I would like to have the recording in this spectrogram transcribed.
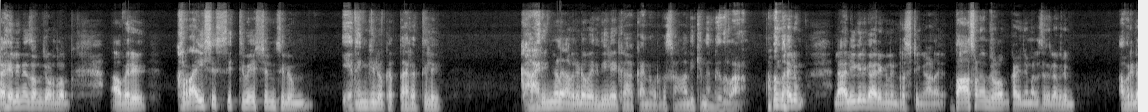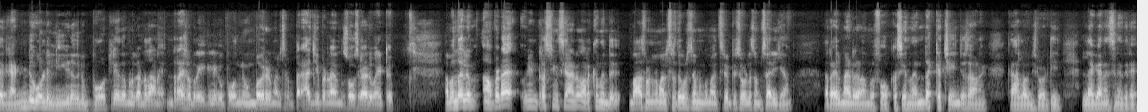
റഹലിനെ സംബന്ധിച്ചിടത്തോളം അവർ ക്രൈസിസ് സിറ്റുവേഷൻസിലും ഏതെങ്കിലുമൊക്കെ തരത്തിൽ കാര്യങ്ങൾ അവരുടെ പരിധിയിലേക്ക് ആക്കാൻ അവർക്ക് സാധിക്കുന്നുണ്ട് എന്നുള്ളതാണ്. എന്തായാലും ലാലീഗിൽ കാര്യങ്ങൾ ഇൻട്രസ്റ്റിംഗ് ആണ്. ബാസണെ സംബന്ധിച്ചോളം കഴിഞ്ഞ മത്സരത്തിൽ അവർ അവരുടെ രണ്ട് ഗോളിന്റെ ലീഡ് അവർ ബോട്ടിൽ ചെയ്ത് നമ്മൾ കണ്ടതാണ്. ഇന്റർനാഷണൽ ബ്രേക്കിലേക്ക് പോകുന്നതിന് മുമ്പ് അവരുടെ മത്സരം പരാജയപ്പെടുന്ന സോസിലാഡുമായിട്ട് അപ്പോൾ എന്തായാലും അവിടെ ഒരു ഇൻട്രസ്റ്റിംഗ് സീനായിട്ട് നടക്കുന്നുണ്ട്. ബാസ്മണിന്റെ മത്സരത്തെക്കുറിച്ച് നമുക്ക് മറ്റൊരു എപ്പിസോഡിൽ സംസാരിക്കാം. റയൽ മാഡ്രിഡ് നമ്മൾ ഫോക്കസ് ചെയ്യുന്നത്. എന്തൊക്കെ ചേഞ്ചസ് ആണ് കാർലോ അഞ്ചലോട്ടി ലഗാനസിനെതിരെ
